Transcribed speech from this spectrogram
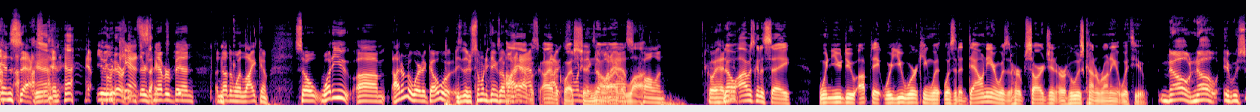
insect, and you, you Rare can't. There's never been another one like him. So, what do you? Um, I don't know where to go. There's so many things I want I to have a- ask. I have a so many question. things No, wanna I have a lot. Colin, go ahead. No, I was going to say when you do update, were you working with, was it a Downey or was it Herb Sargent or who was kind of running it with you? No, no, it was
